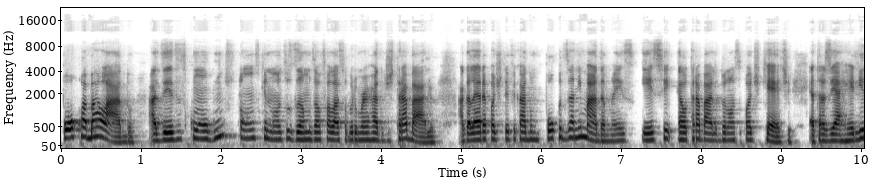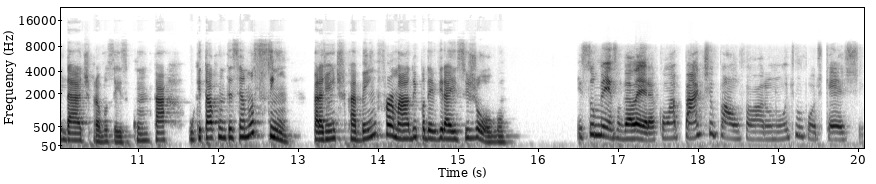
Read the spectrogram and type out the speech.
pouco abalado, às vezes com alguns tons que nós usamos ao falar sobre o mercado de trabalho. A galera pode ter ficado um pouco desanimada, mas esse é o trabalho do nosso podcast, é trazer a realidade para vocês, contar o que tá acontecendo sim, pra gente ficar bem informado e poder virar esse jogo. Isso mesmo, galera. Como a Paty e o Paulo falaram no último podcast,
